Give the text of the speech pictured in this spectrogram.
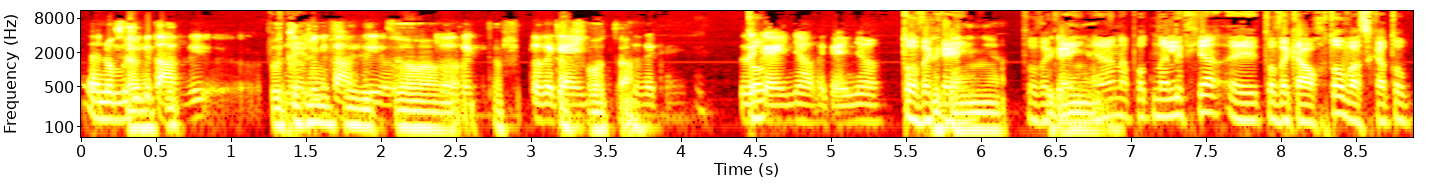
Ε, νομίζω και τα δύο. Πότε είχαμε φέρει το, το, 19, το 19. Το 19, να πω την αλήθεια, ε, το 18 βασικά το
